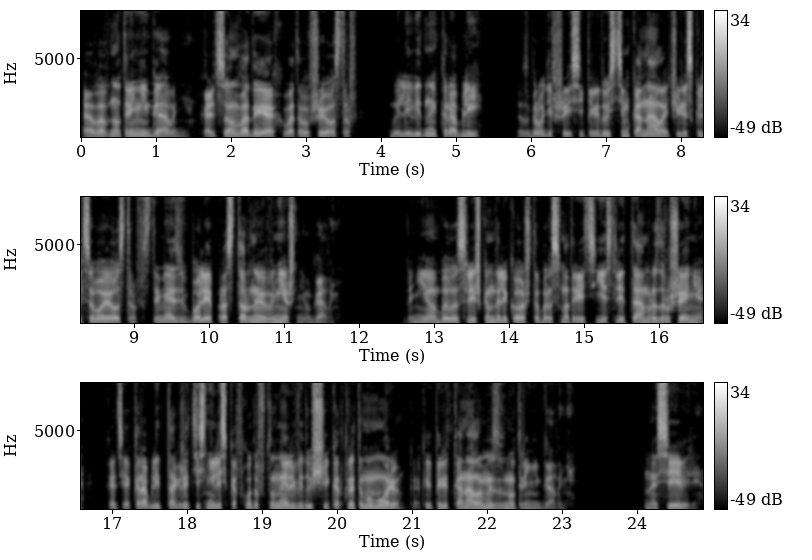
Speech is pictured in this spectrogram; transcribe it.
А во внутренней гавани, кольцом воды, охватывавшей остров, были видны корабли, сгрудившиеся перед устьем канала через кольцевой остров, стремясь в более просторную внешнюю гавань. До нее было слишком далеко, чтобы рассмотреть, есть ли там разрушения — хотя корабли также теснились ко входу в туннель, ведущий к открытому морю, как и перед каналом из внутренней гавани. На севере,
